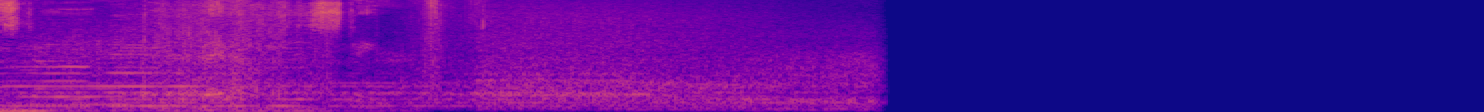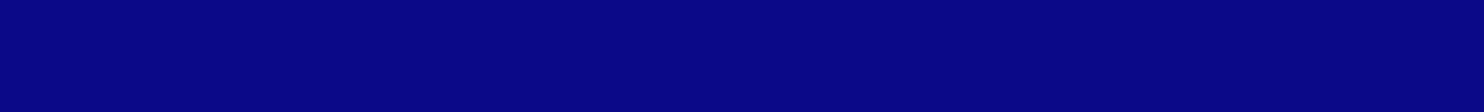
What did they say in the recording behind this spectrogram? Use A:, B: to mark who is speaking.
A: stop.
